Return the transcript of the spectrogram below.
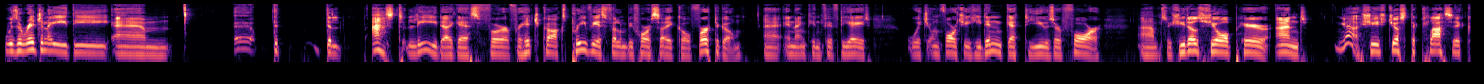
was originally the um uh, the the asked lead, I guess, for for Hitchcock's previous film before Psycho, Vertigo, uh, in 1958, which unfortunately he didn't get to use her for. Um, so she does show up here, and yeah, she's just the classic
